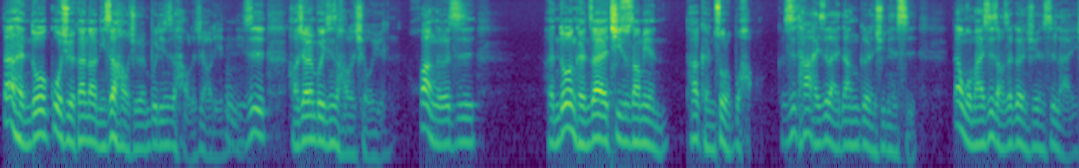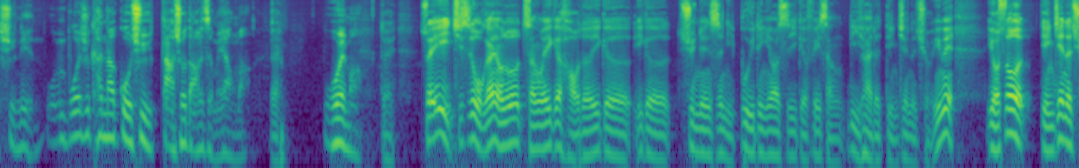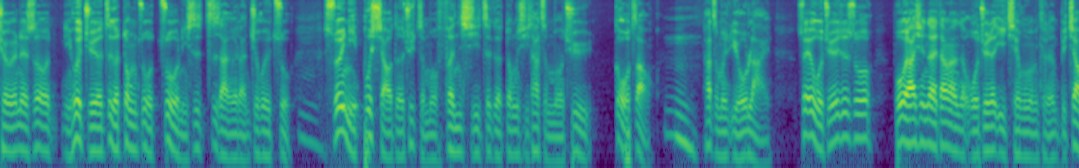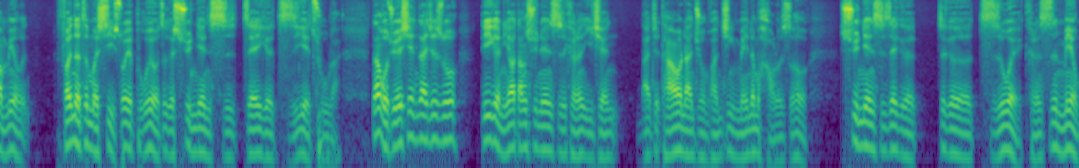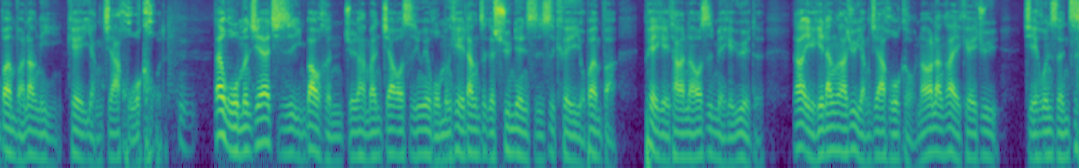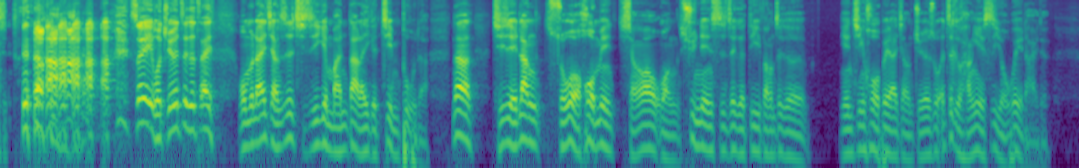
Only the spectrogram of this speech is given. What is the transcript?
但很多过去看到你是好球员，不一定是好的教练；你是好教练，不一定是好的球员。换而之，很多人可能在技术上面他可能做的不好，可是他还是来当个人训练师。但我们还是找这个人训练师来训练，我们不会去看他过去打球打的怎么样吗？对，不会吗？对，所以其实我刚才讲说，成为一个好的一个一个训练师，你不一定要是一个非常厉害的顶尖的球员，因为有时候顶尖的球员的时候，你会觉得这个动作做你是自然而然就会做，嗯。所以你不晓得去怎么分析这个东西，它怎么去构造，嗯，它怎么由来，所以我觉得就是说，不过他现在当然，我觉得以前我们可能比较没有分的这么细，所以不会有这个训练师这一个职业出来。那我觉得现在就是说，第一个你要当训练师，可能以前篮球台湾篮球环境没那么好的时候，训练师这个这个职位可能是没有办法让你可以养家活口的。但我们现在其实引爆很觉得还蛮骄傲，是因为我们可以让这个训练师是可以有办法配给他，然后是每个月的，然后也可以让他去养家活口，然后让他也可以去结婚生子。所以我觉得这个在我们来讲，是其实一个蛮大的一个进步的。那其实也让所有后面想要往训练师这个地方，这个年轻后辈来讲，觉得说、这个行业是有未来的。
